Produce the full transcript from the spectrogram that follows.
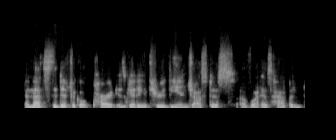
And that's the difficult part is getting through the injustice of what has happened.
